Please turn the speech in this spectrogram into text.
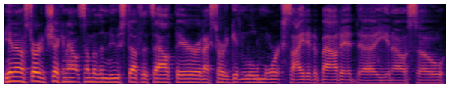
you know, started checking out some of the new stuff that's out there. And I started getting a little more excited about it, uh, you know. So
